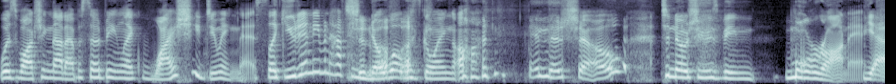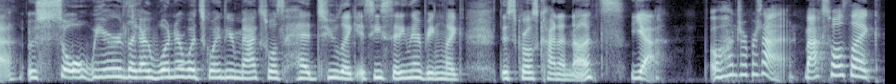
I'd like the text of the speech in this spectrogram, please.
was watching that episode being like, why is she doing this? Like, you didn't even have to Shit know what was going on in the show to know she was being moronic. Yeah, it was so weird. Like, I wonder what's going through Maxwell's head too. Like, is he sitting there being like, "This girl's kind of nuts"? Yeah. Oh, 100%. Maxwell's like,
